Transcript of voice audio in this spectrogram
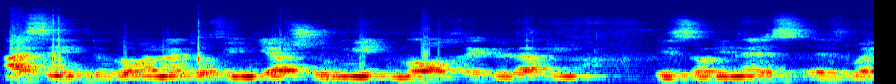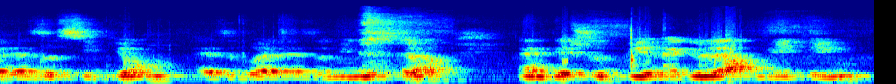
I think the government of India should meet more regularly his Holiness, as well as the Sikyong, as well as the Minister, and there should be regular meeting.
